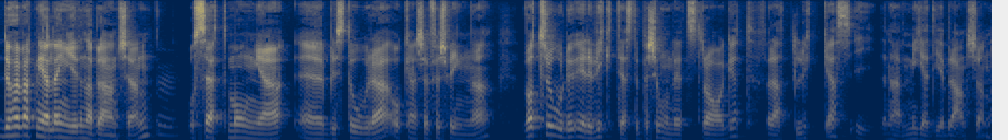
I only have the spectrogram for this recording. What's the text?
du har varit med länge i den här branschen Mm. och sett många eh, bli stora och kanske försvinna. Vad tror du är det viktigaste personlighetsdraget för att lyckas i den här mediebranschen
